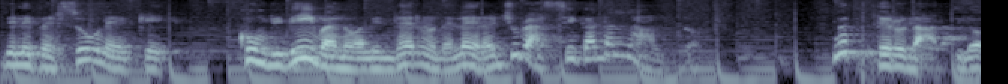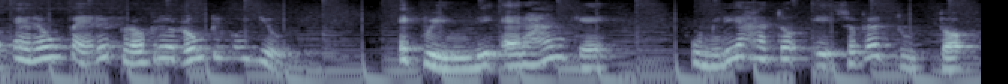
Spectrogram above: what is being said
delle persone che convivevano all'interno dell'era giurassica dall'alto. Lo pterodattilo era un vero e proprio rompicoglioni e quindi era anche umiliato e soprattutto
